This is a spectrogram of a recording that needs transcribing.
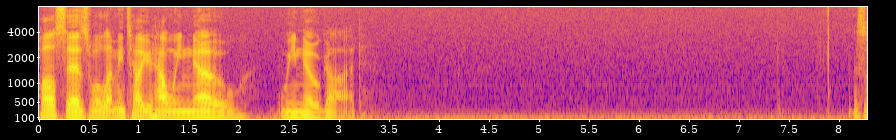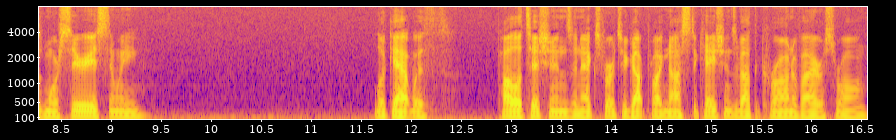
Paul says, Well, let me tell you how we know we know God. This is more serious than we look at with politicians and experts who got prognostications about the coronavirus wrong.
